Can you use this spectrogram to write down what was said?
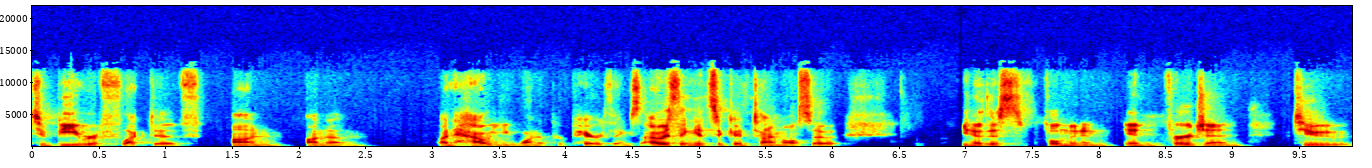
to be reflective on on um on how you want to prepare things. I always think it's a good time also, you know, this full moon in, in Virgin to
